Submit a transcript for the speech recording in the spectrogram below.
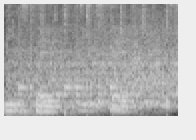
mixtape, mixtape.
